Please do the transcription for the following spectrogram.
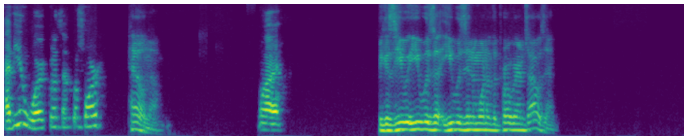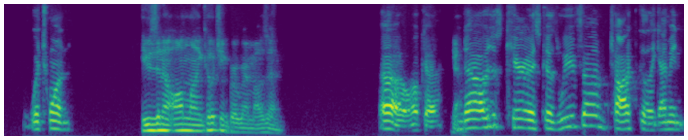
Have you worked with him before? Hell no. Why? Because he he was he was in one of the programs I was in. Which one? He was in an online coaching program I was in. Oh, okay. Yeah. No, I was just curious because we've um, talked. Like, I mean,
